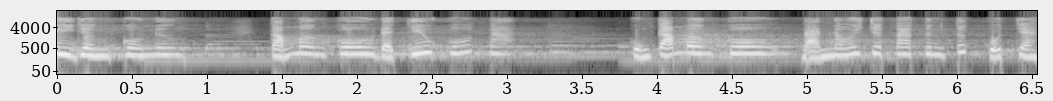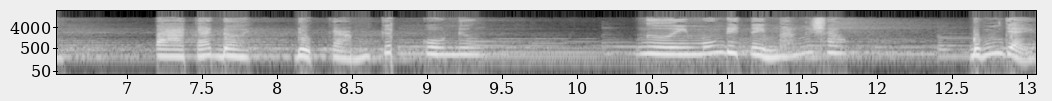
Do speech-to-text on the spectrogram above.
Y Dân cô nương, cảm ơn cô đã chiếu cố ta, cũng cảm ơn cô đã nói cho ta tin tức của chàng. Ta cả đời được cảm kích cô nương. Ngươi muốn đi tìm hắn sao? Đúng vậy,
